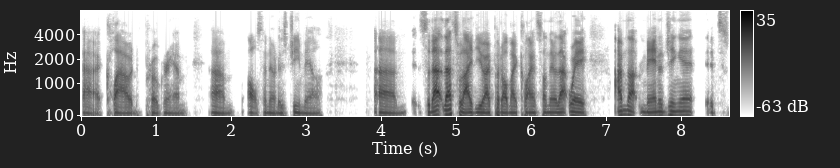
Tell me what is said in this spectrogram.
uh, cloud program, um, also known as Gmail. Um, so that that's what I do. I put all my clients on there. That way, I'm not managing it. It's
